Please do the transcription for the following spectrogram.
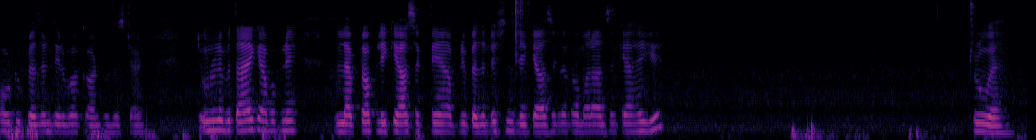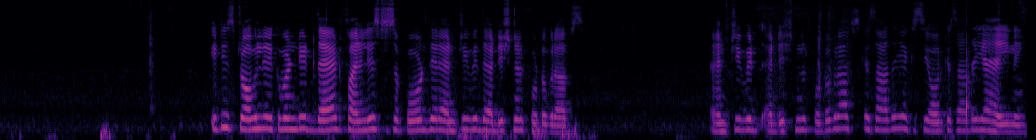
और to present their work on to the stand उन्होंने बताया कि आप अपने लैपटॉप लेके आ सकते हैं, अपनी प्रेजेंटेशन लेके आ सकते हैं तो हमारा आंसर क्या है ये? ट्रू है। It is strongly recommended that finalist support their entry with additional photographs entry with additional photographs के साथ है या किसी और के साथ है या है ही नहीं?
